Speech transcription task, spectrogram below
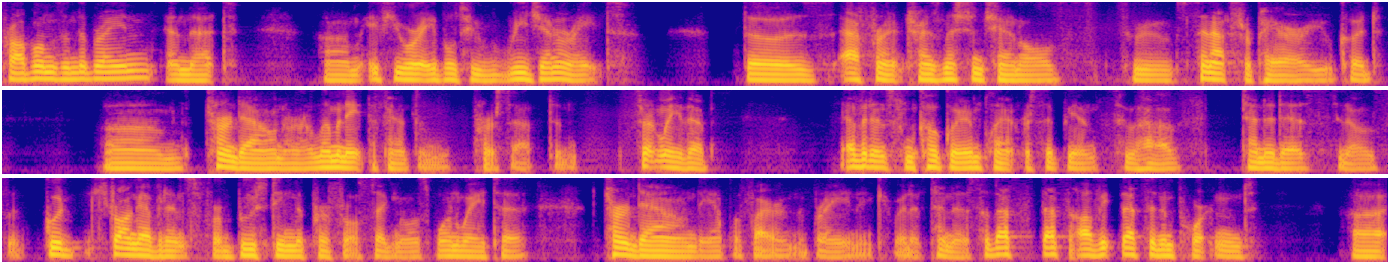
problems in the brain, and that um, if you were able to regenerate those afferent transmission channels through synapse repair, you could um, turn down or eliminate the phantom percept. And certainly the evidence from cochlear implant recipients who have tinnitus, you know, is good, strong evidence for boosting the peripheral signals. One way to turn down the amplifier in the brain and get rid of tinnitus. So that's that's obvi- that's an important uh,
